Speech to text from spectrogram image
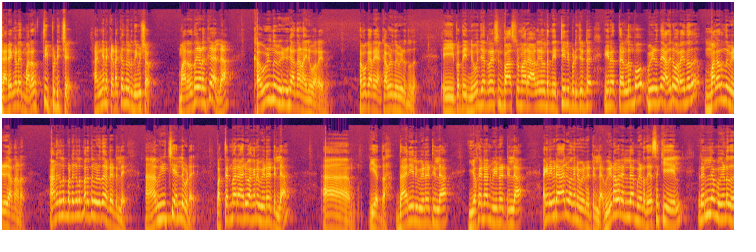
കരങ്ങളെ മലർത്തി പിടിച്ച് അങ്ങനെ കിടക്കുന്ന ഒരു നിമിഷം മലർന്ന് കിടക്കുകയല്ല കവിഴ്ന്നു വീഴുക എന്നാണ് അതിന് പറയുന്നത്. നമുക്കറിയാം കവിഴ്ന്നു വീഴുന്നത്. ഈ ഇപ്പോഴത്തെ ന്യൂ ജനറേഷൻ പാസ്റ്റർമാർ ആളുകളുടെ നെറ്റിയിൽ പിടിച്ചിട്ട് ഇങ്ങനെ തെള്ളുമ്പോൾ വീഴുന്നത് അതിന് പറയുന്നത് മലർന്നു വീഴുക എന്നാണ്. ആണുങ്ങളും പെണ്ണുങ്ങളും മലർന്ന് വീഴുന്നത് കണ്ടിട്ടില്ലേ? ആ വീഴ്ചയല്ല ഇവിടെ. ഭക്തന്മാരാരും അങ്ങനെ വീണിട്ടില്ല. എന്താ ദാനിയൽ വീണിട്ടില്ല യോഹനാൻ വീണിട്ടില്ല അങ്ങനെ ഇവരാരും അങ്ങനെ വീണിട്ടില്ല. വീണവരെല്ലാം വീണത് എസക്കിയയിൽ ഇവരെല്ലാം വീണത്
